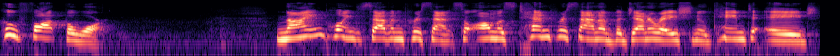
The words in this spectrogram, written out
Who fought the war? 9.7%, so almost 10% of the generation who came to age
